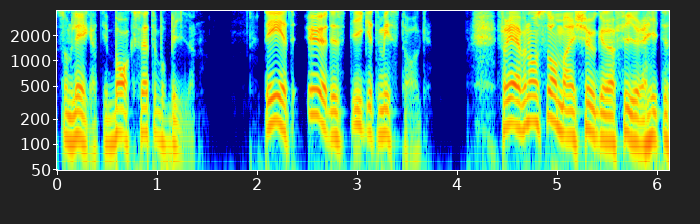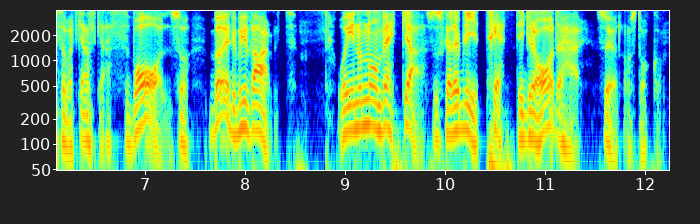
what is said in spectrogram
som legat i baksätet på bilen. Det är ett ödesdigert misstag. För även om sommaren 2004 hittills har varit ganska sval så börjar det bli varmt. Och inom någon vecka så ska det bli 30 grader här söder om Stockholm.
